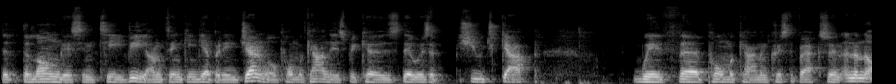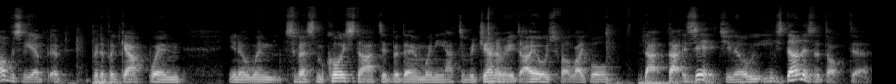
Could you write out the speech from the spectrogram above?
the, the longest in TV, I'm thinking, yeah, but in general, Paul McGann is because there was a huge gap with uh, Paul McGann and Christopher Eccleston, and then obviously a, a bit of a gap when you know when Sylvester McCoy started, but then when he had to regenerate, I always felt like, well, that that is it. You know, he's done as a Doctor.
